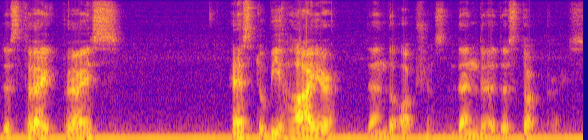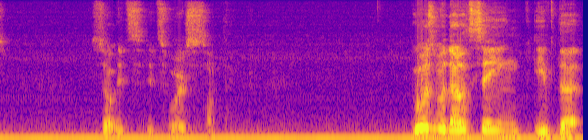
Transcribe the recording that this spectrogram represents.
The strike price has to be higher than the options than the, the stock price. So it's it's worth something. Goes without saying if the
